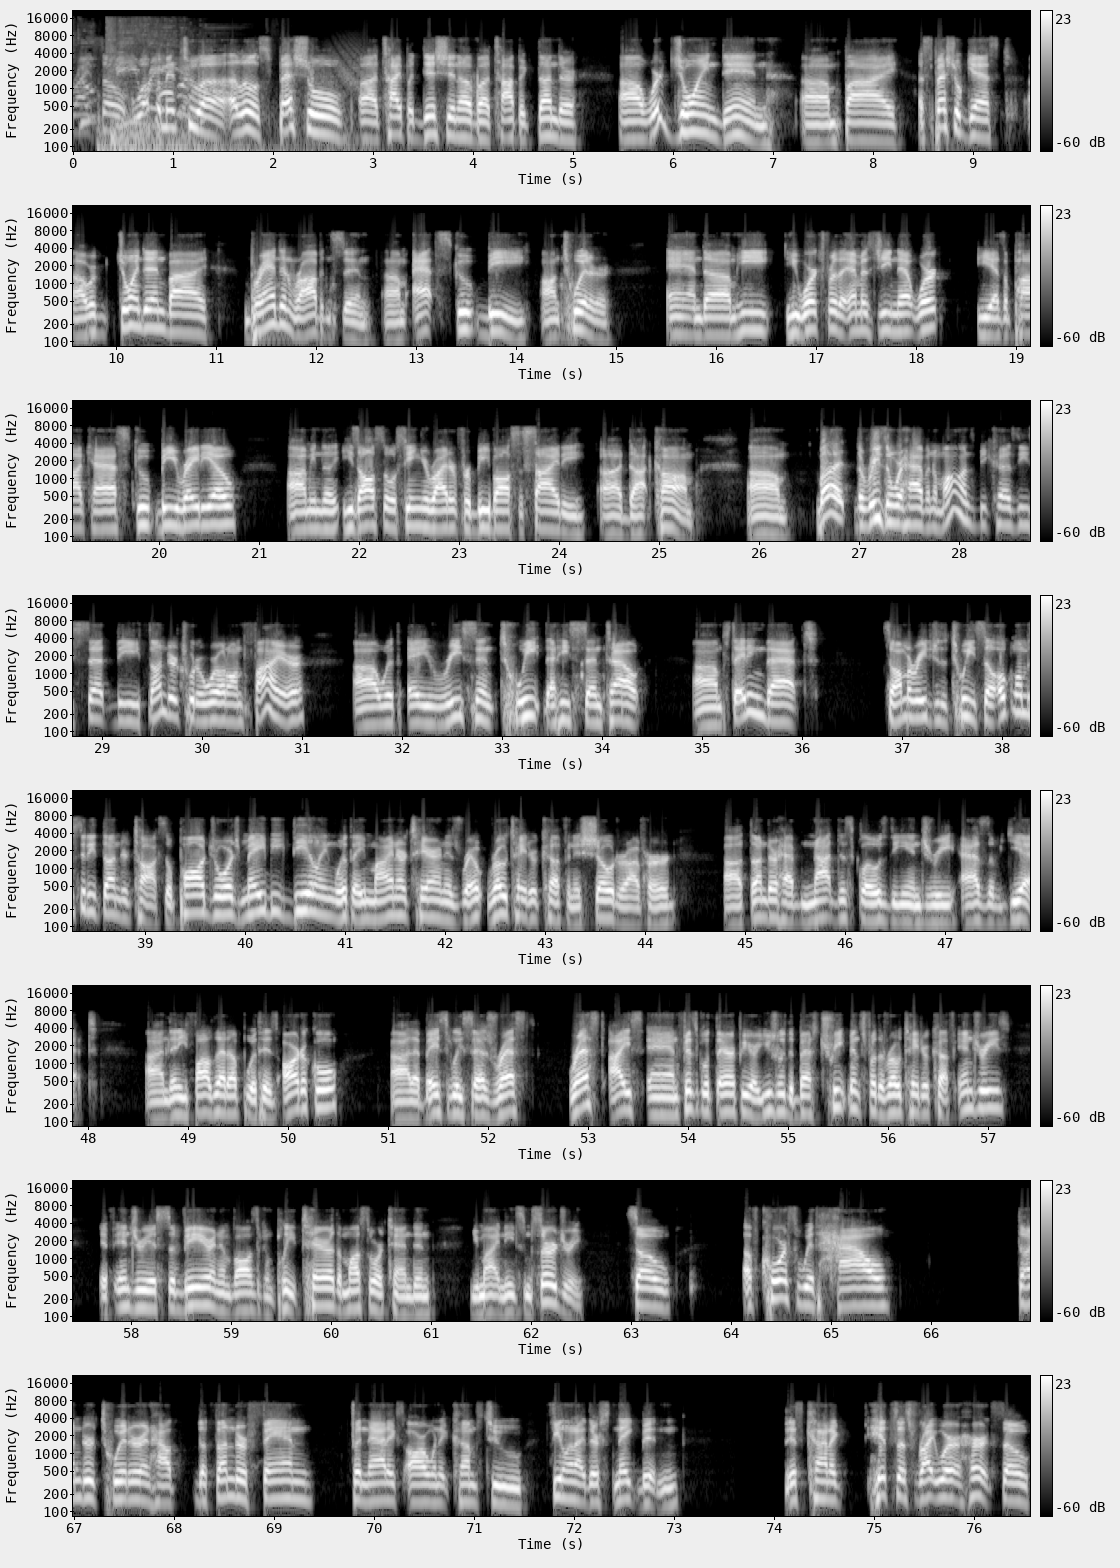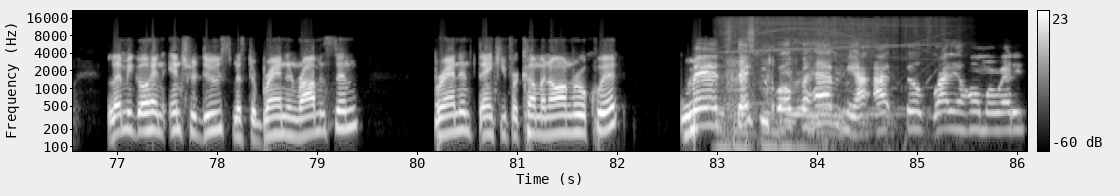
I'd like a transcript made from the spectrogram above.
All right, so welcome into a, a little special uh, type edition of uh, Topic Thunder. Uh, we're joined in um, by a special guest. Uh, we're joined in by Brandon Robinson um, at Scoop B on Twitter, and um, he he works for the MSG Network. He has a podcast, Scoop B Radio. I mean, he's also a senior writer for bballsociety.com. Uh, um, but the reason we're having him on is because he set the Thunder Twitter world on fire uh, with a recent tweet that he sent out um, stating that. So I'm gonna read you the tweet. So Oklahoma City Thunder talk. So Paul George may be dealing with a minor tear in his ro- rotator cuff in his shoulder. I've heard. Uh, Thunder have not disclosed the injury as of yet. Uh, and then he followed that up with his article uh, that basically says rest Rest, ice, and physical therapy are usually the best treatments for the rotator cuff injuries. If injury is severe and involves a complete tear of the muscle or tendon, you might need some surgery. So, of course, with how Thunder Twitter and how the Thunder fan fanatics are when it comes to feeling like they're snake bitten, this kind of hits us right where it hurts. So, let me go ahead and introduce Mr. Brandon Robinson. Brandon, thank you for coming on real quick. Man, thank you both for having me. I, I feel right at home already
